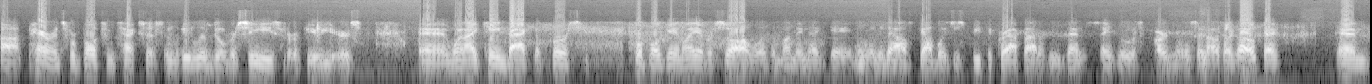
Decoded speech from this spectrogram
uh, parents were both from Texas, and we lived overseas for a few years. And when I came back, the first football game I ever saw was a Monday night game when the Dallas Cowboys just beat the crap out of the then St. Louis Cardinals, and I was like, oh, okay. And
